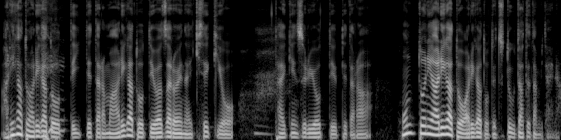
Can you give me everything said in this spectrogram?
ありがとうありがとうって言ってたらまあありがとうって言わざるを得ない奇跡を体験するよって言ってたら本当にありがとうありがとうってずっと歌ってたみたいな。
